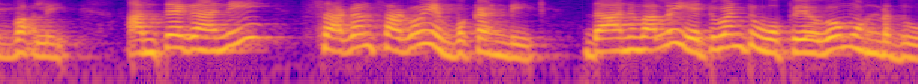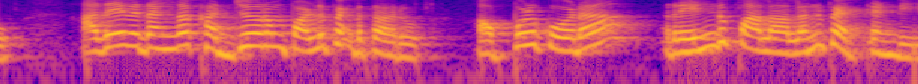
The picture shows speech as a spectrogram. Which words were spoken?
ఇవ్వాలి. అంతేగాని సగం సగం ఇవ్వకండి. దానివల్ల ఎటువంటి ఉపయోగం ఉండదు. అదేవిధంగా ఖర్జూరం పళ్ళు పెడతారు. అప్పుడు కూడా రెండు ఫలాలను పెట్టండి.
